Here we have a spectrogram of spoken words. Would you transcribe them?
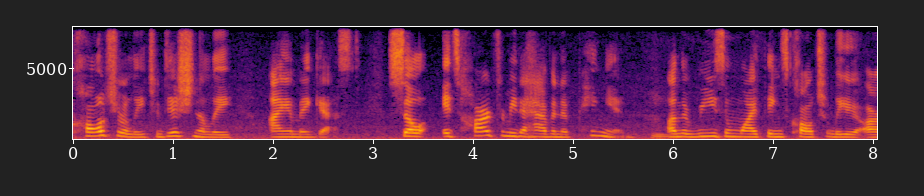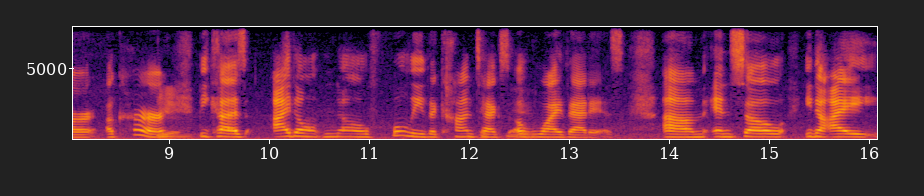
culturally, traditionally, I am a guest. So it's hard for me to have an opinion Mhm. on the reason why things culturally are occur Yeah. because I don't know fully the context of why that is. Um, and so, you know, I,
